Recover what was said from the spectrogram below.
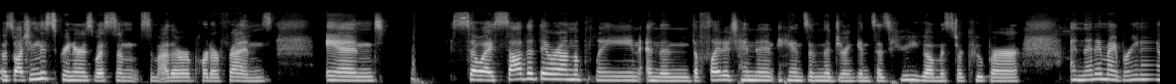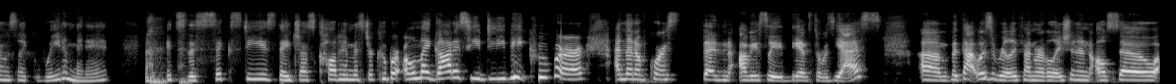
I was watching the screeners with some some other reporter friends, and so I saw that they were on the plane, and then the flight attendant hands him the drink and says, "Here you go, Mr. Cooper." And then in my brain, I was like, "Wait a minute." It's the 60s. They just called him Mr. Cooper. Oh my God, is he DB Cooper? And then, of course, then obviously the answer was yes. Um, but that was a really fun revelation. And also,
